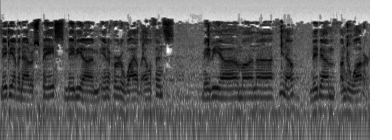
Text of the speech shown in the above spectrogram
Maybe I'm in outer space. Maybe I'm in a herd of wild elephants. Maybe I'm on, uh, you know, maybe I'm underwater.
